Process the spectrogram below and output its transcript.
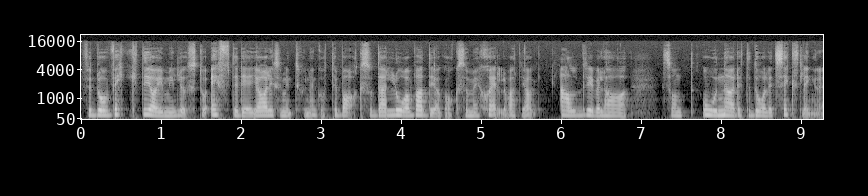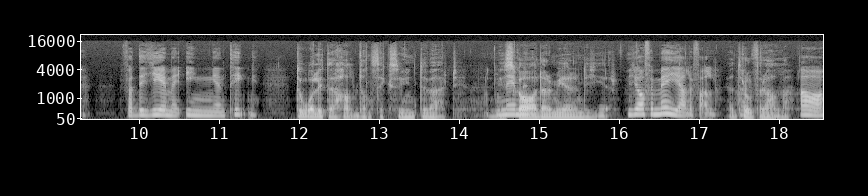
För då väckte jag ju min lust och efter det, jag har liksom inte kunnat gå tillbaka. Så där lovade jag också mig själv att jag aldrig vill ha sånt onödigt dåligt sex längre. För att det ger mig ingenting. Dåligt eller halvdant sex är ju inte värt. Det Nej, men- skadar mer än det ger. Ja, för mig i alla fall. Jag tror för alla. Ja,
